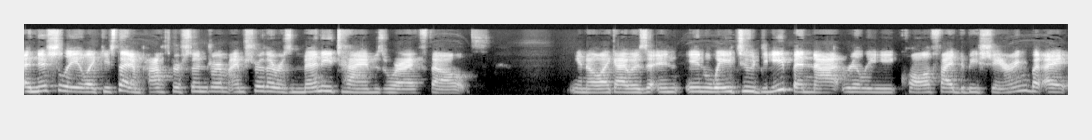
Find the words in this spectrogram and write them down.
initially, like you said, imposter syndrome, I'm sure there was many times where I felt, you know, like I was in in way too deep and not really qualified to be sharing. But I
